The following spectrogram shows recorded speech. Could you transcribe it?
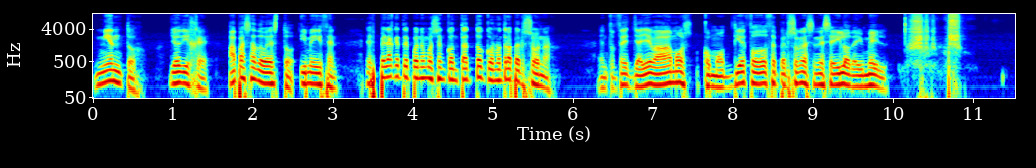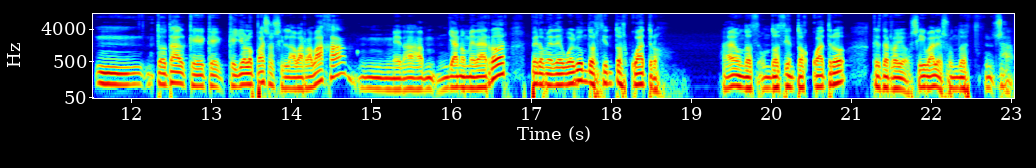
Miento. Yo dije, ha pasado esto. Y me dicen, espera que te ponemos en contacto con otra persona. Entonces ya llevábamos como 10 o 12 personas en ese hilo de email. Mm, total, que, yo lo paso sin la barra baja, me da, ya no me da error, pero me devuelve un 204. Un, 204 que es de rollo. Sí, vale, es un... o sea,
